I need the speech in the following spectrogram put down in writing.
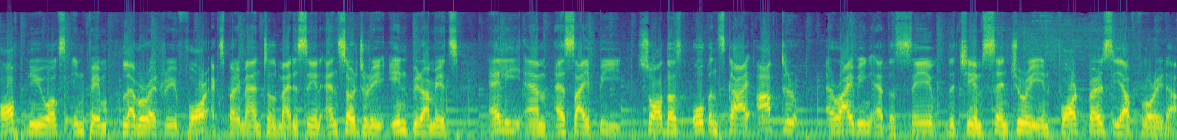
of New York's infamous laboratory for experimental medicine and surgery in Primates LEMSIP, saw the open sky after arriving at the Save the Chimps Sanctuary in Fort Pierce, Florida.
